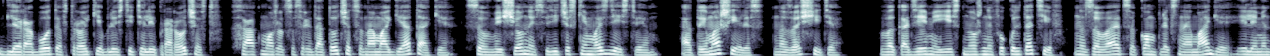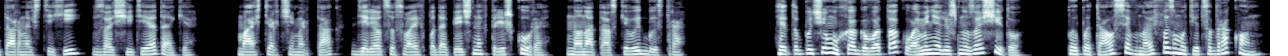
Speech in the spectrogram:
Для работы в тройке блюстителей пророчеств Хак может сосредоточиться на магии атаки, совмещенной с физическим воздействием, а ты, Машелис, на защите. В Академии есть нужный факультатив, называется «Комплексная магия элементарных стихий в защите и атаке». Мастер Чемертак дерется своих подопечных три шкуры, но натаскивает быстро. «Это почему Хага в атаку, а меня лишь на защиту?» Попытался вновь возмутиться дракон.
